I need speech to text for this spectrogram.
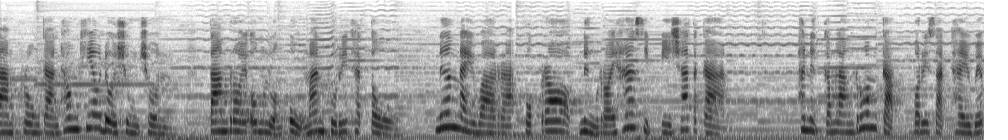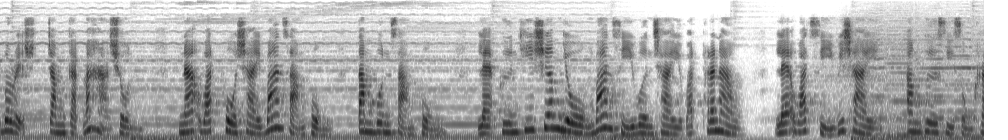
ตามโครงการท่องเที่ยวโดยชุมชน ตามรอยองค์หลวงปู่มั่นภูริทัตโต เนื่องในวาระครบรอบ 150 ปีชาติการ ผนึกกำลังร่วมกับบริษัทไทยเวเบอร์เรจจำกัดมหาชน ณ วัดโพชัยบ้านสามผง ตำบลสามผง และพื้นที่เชื่อมโยงบ้านศรีเวินชัยวัดพระเนา และวัดศรีวิชัย อำเภอศรีสงคร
